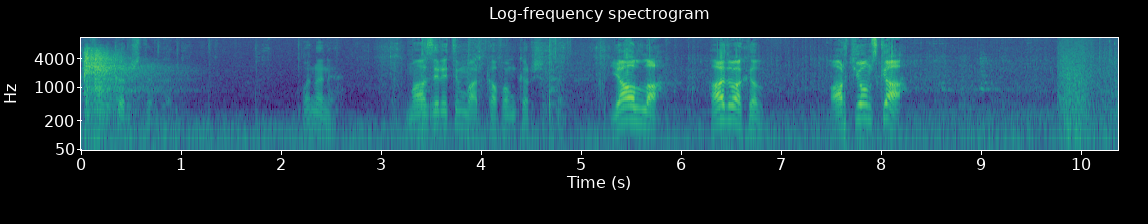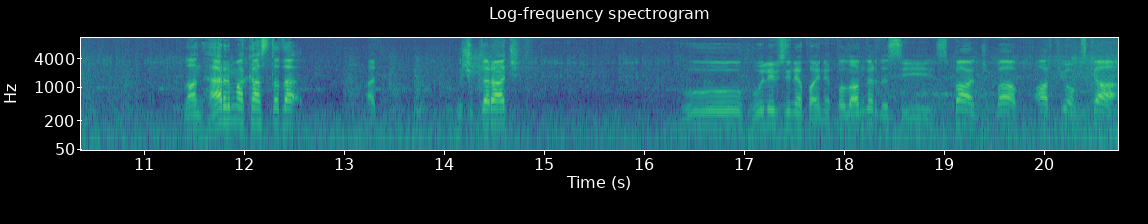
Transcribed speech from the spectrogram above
Kafamı karıştırdı. Bana ne? Mazeretim var kafamı karıştırdı. Ya Allah. Hadi bakalım. Artyomska. Lan her makasta da... Işıkları aç. Ooh, who lives in a pineapple under the sea? SpongeBob, Artyomska.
